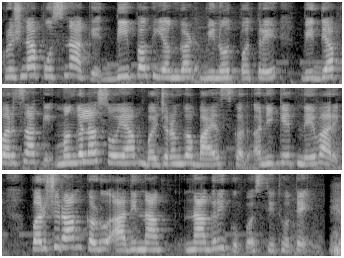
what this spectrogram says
कृष्णा पुसनाके दीपक यंगड विनोद पत्रे विद्या परचाके मंगला सोयाम बजरंग बायस्कर अनिकेत नेवारे परशुराम कडू आदी नाग- नागरिक उपस्थित होते.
